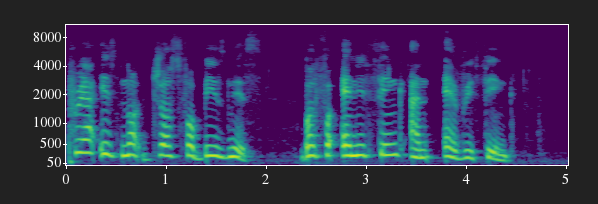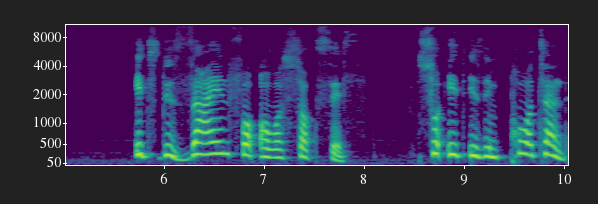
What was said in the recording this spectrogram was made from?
Prayer is not just for business but for anything and everything. It's designed for our success. So it is important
